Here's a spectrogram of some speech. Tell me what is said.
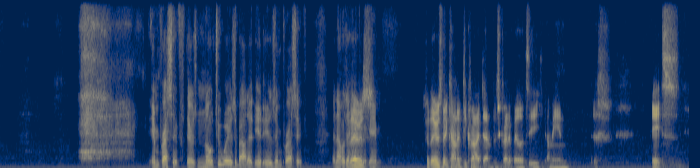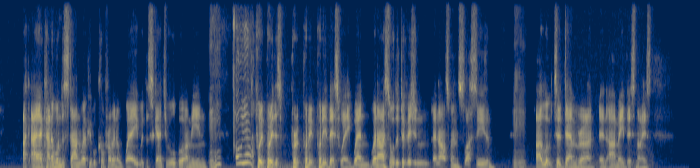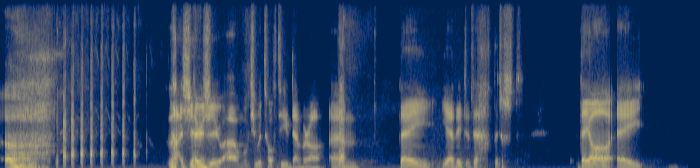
impressive. There's no two ways about it. It is impressive, and that was for a those, heck of a game. For those that kind of decry Denver's credibility, I mean, it's I, I, kind of understand where people come from in a way with the schedule, but I mean, mm-hmm. oh yeah, put put it this put, put it put it this way: when when I saw the division announcements last season, mm-hmm. I looked at Denver and I made this noise. Oh. that shows you how much of a tough team Denver are. Um, yeah. They, yeah, they they're just they are a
